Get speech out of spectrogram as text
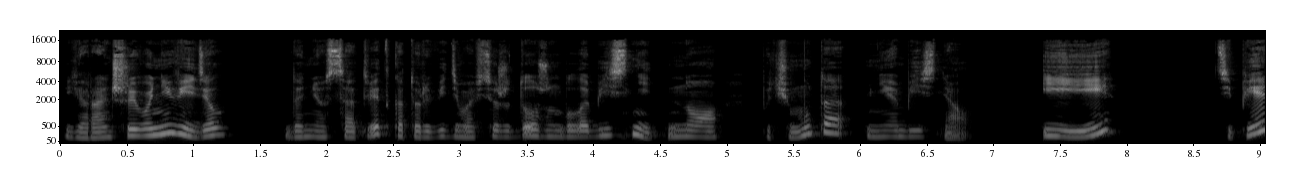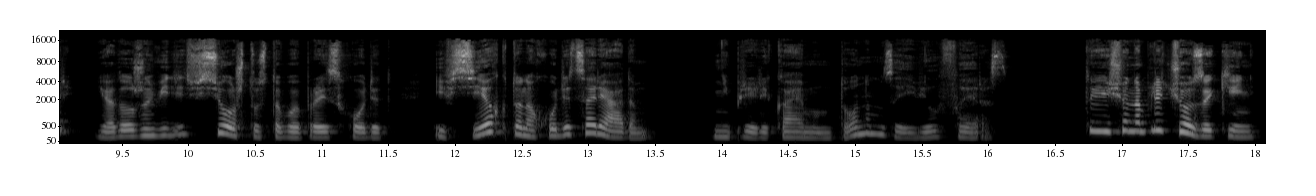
«Я раньше его не видел», Донесся ответ, который, видимо, все же должен был объяснить, но почему-то не объяснял. «И?» «Теперь я должен видеть все, что с тобой происходит, и всех, кто находится рядом», непререкаемым тоном заявил Феррес. «Ты еще на плечо закинь.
